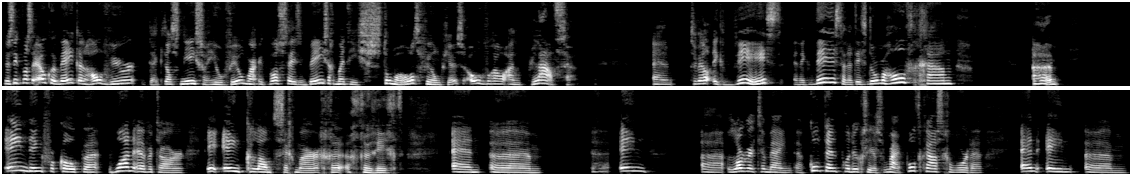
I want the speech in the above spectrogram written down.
Dus ik was elke week een half uur, ik denk dat is niet zo heel veel, maar ik was steeds bezig met die stomme rotfilmpjes overal aan plaatsen. En terwijl ik wist, en ik wist, en het is door mijn hoofd gegaan, uh, één ding verkopen, one avatar, e-, één klant zeg maar gericht. En uh, één uh, lange termijn uh, contentproductie, dat is voor mij podcast geworden. En één um,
